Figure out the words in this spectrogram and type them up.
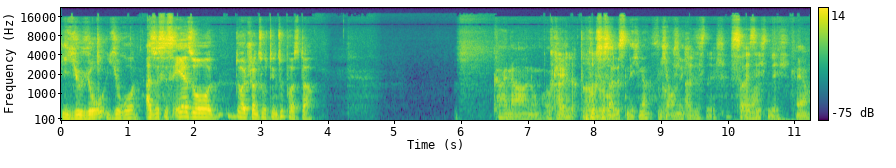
Die Juro- Juroren. Also es ist eher so, Deutschland sucht den Superstar. Keine Ahnung. Okay. Keine du guckst das Ahnung. alles nicht, ne? Ich auch nicht. Alles nicht. So. Weiß ich nicht. Ja.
